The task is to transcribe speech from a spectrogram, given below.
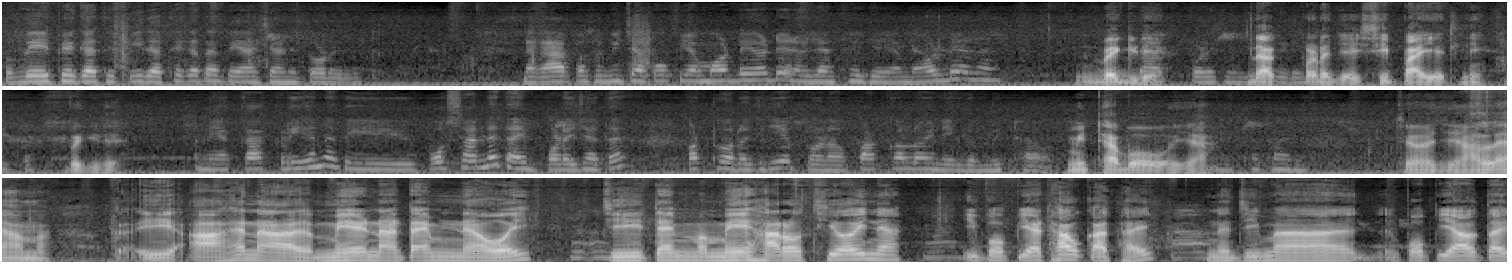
તો બે ભેગાથી પીરા થઈ ગયા તે આ જાણે તોડે લીધો ને આ પછી બીજા પોપિયા મોડે અડે ને એટલે થઈ જાય આમાં અડે ને બગડે. દાગ પડે જાય સિપાઈ એટલી બગડે. અને આ કાકડી હે ને તે પોસા ને તાઈ પડે જતા. કઠોર જ રહે પણ પાકલ હોય ને એકદમ મીઠા હોય. મીઠા બહુ હોય આ મીઠા ભારે. હાલે આમાં. એ આ હે ને મેના ટાઈમ ટાઈમના હોય જે ટાઈમમાં મે હારો થયો હોય ને એ પોપિયા ઠાવકા થાય ને જેમાં પોપિયા આવતા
